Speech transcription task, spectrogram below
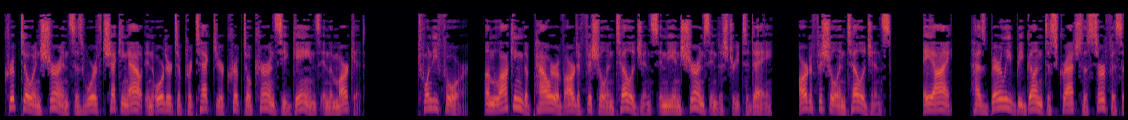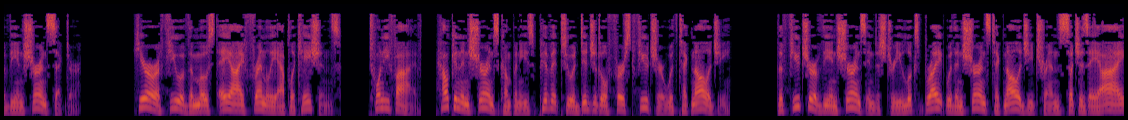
Crypto insurance is worth checking out in order to protect your cryptocurrency gains in the market. 24. Unlocking the power of artificial intelligence in the insurance industry today. Artificial intelligence, AI, has barely begun to scratch the surface of the insurance sector. Here are a few of the most AI friendly applications. 25. How can insurance companies pivot to a digital first future with technology? The future of the insurance industry looks bright with insurance technology trends such as AI,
